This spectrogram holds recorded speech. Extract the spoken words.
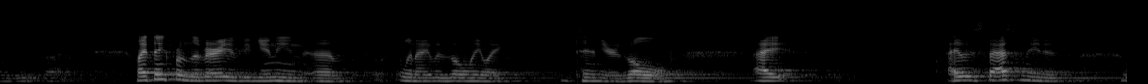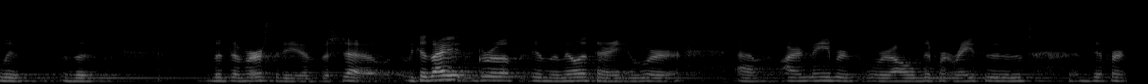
on the inside? Well, I think from the very beginning, um, when I was only like 10 years old, I, I was fascinated with the, the diversity of the show because I grew up in the military where um, our neighbors were all different races and different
